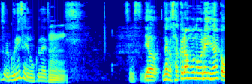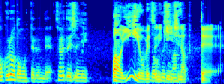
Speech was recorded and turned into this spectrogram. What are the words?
それグリーンさんにも送らないと。うん。そうっす。いや、なんか桜物俺になんか送ろうと思ってるんで、それと一緒に。いあ、いいよ、別に気にしなくて。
